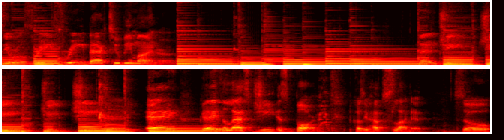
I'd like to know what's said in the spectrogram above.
033, back to B minor. Then G, G, G, G, A, okay, the last G is bar, because you have to slide it. So,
